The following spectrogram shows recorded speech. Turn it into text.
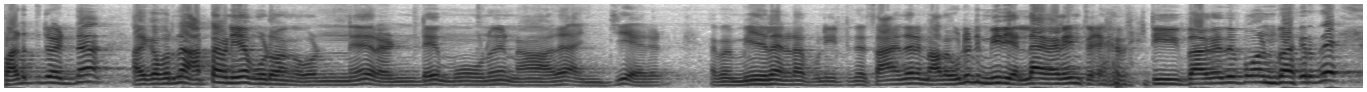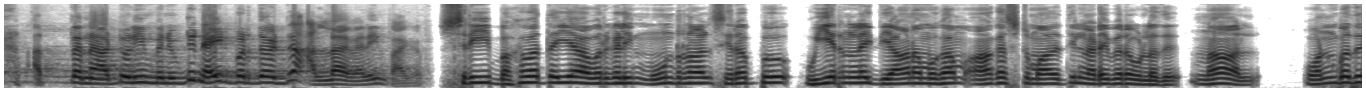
படுத்துட்டு வந்துட்டா அதுக்கப்புறம் தான் அட்டவணையாக போடுவாங்க. ஒன்று ரெண்டு மூணு நாலு அஞ்சு ஏழு. அப்போ மீதிலாம் என்னடா பண்ணிட்டு இருந்தேன்? சாயந்தரம் அதை விட்டுட்டு மீதி எல்லா வேலையும் செய்யறது. டிவி பார்க்கறது ஃபோன் பார்க்கறது அத்தனை அட்டோனியும் பண்ணிவிட்டு நைட் படுத்த விட்டு எல்லா வேலையும் பார்க்கறது. ஸ்ரீ பகவத்தையா அவர்களின் மூன்று நாள் சிறப்பு உயர்நிலை தியான முகாம் ஆகஸ்ட் மாதத்தில் நடைபெற உள்ளது. நாள் ஒன்பது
